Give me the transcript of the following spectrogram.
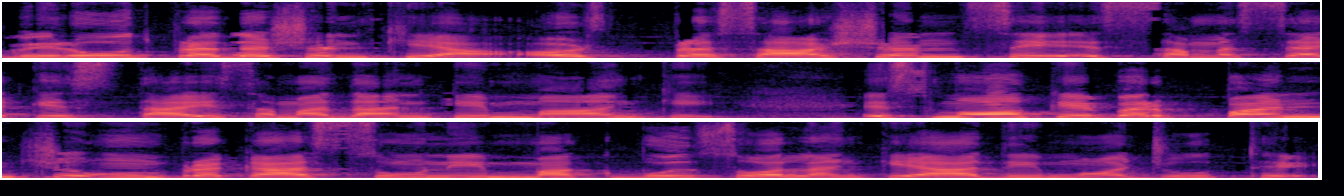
विरोध प्रदर्शन किया और प्रशासन से इस समस्या के स्थायी समाधान की मांग की। इस मौके पर पंच ओम प्रकाश सोनी, मकबूल सोलंकी आदि मौजूद थे।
